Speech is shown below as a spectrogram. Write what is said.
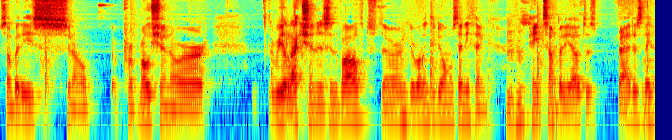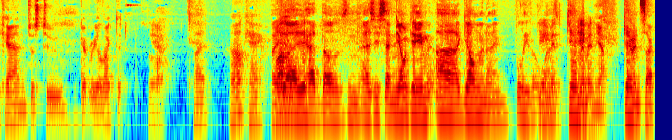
somebody's you know promotion or re-election is involved, they're hmm. they're willing to do almost anything, mm-hmm. paint somebody out as bad as they can just to get re-elected. yeah. but Okay. but Well, yeah, you had those, and as you said, Neil Game, uh, Gaiman, I believe it was Gaiman. Gaiman. Gaiman. Yeah. Gaiman, sorry,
